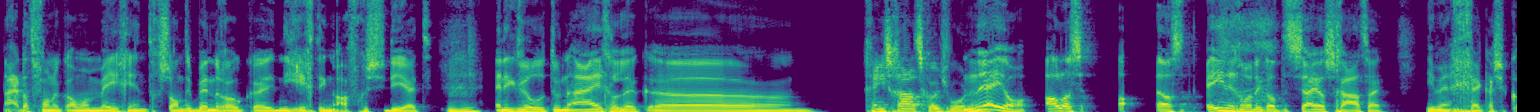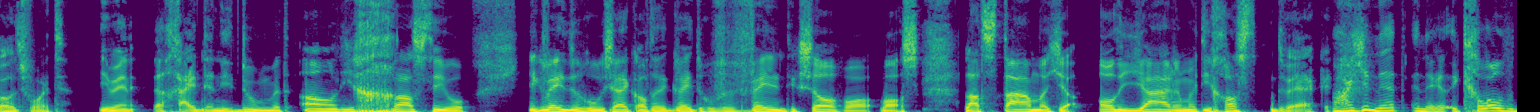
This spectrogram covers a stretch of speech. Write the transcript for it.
Nou, dat vond ik allemaal mega interessant. Ik ben er ook eh, in die richting afgestudeerd. Mhm. En ik wilde toen eigenlijk. eh, Geen schaatscoach worden. Nee joh, alles. Als het enige wat ik altijd zei als schaatser. Je bent gek als je coach wordt. Je bent, dat ga je dan niet doen met al die gasten joh. Ik weet hoe, zei ik altijd, ik weet hoe vervelend ik zelf wa- was. Laat staan dat je al die jaren met die gasten moet werken. Maar had je net, en ik geloof het,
